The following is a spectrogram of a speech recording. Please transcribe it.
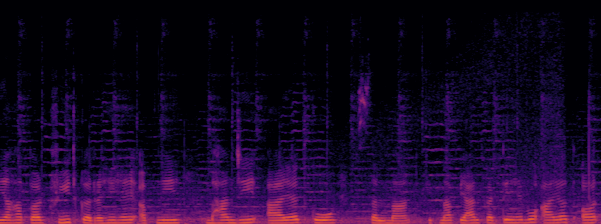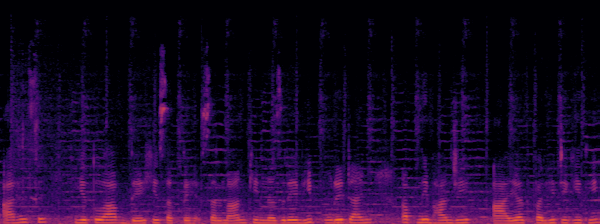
यहाँ पर ट्रीट कर रहे हैं अपनी भांजी आयत को। सलमान कितना प्यार करते हैं वो आयत और आहिल से। ये तो आप देख ही सकते हैं। सलमान की नज़रें भी पूरे टाइम अपनी भांजी आयत पर ही टिकी थी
